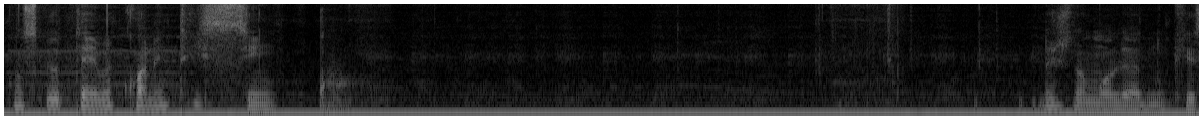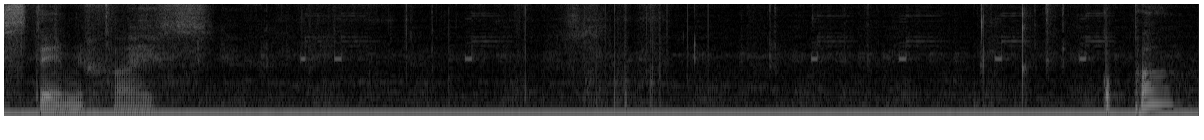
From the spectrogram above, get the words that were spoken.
Conseguiu TM45. Deixa eu dar uma olhada no que esse TM faz. Opa.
